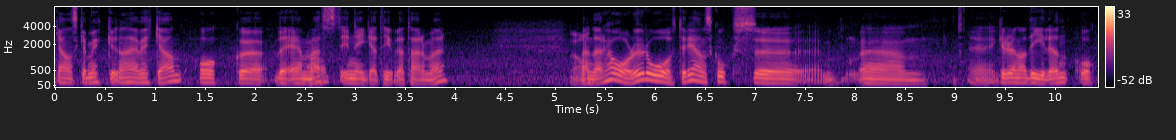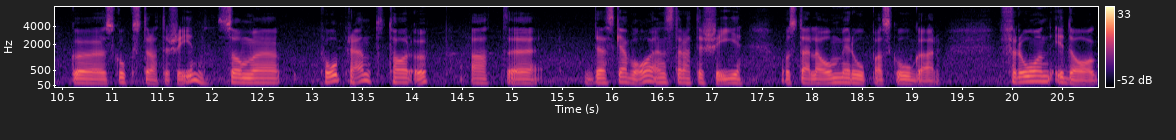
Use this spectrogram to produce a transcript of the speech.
ganska mycket den här veckan och eh, det är mest ja. i negativa termer. Ja. Men där har du då återigen skogs, äh, äh, gröna dealen och äh, skogsstrategin som på pränt tar upp att det ska vara en strategi att ställa om Europas skogar från idag,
